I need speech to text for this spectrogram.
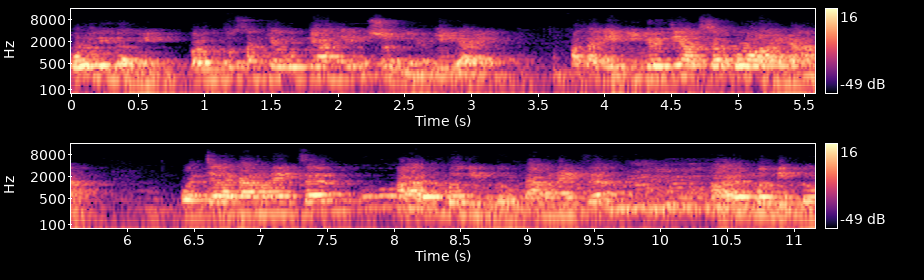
ओ दिलं मी परंतु संख्या कोणती आहे? शून्य. ठीक आहे. आता हे इंग्रजी अक्षर ओ आहे ना? वरच्याला काय म्हणायचं? आरंभ बिंदू. काय म्हणायचं? आरंभ बिंदू.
